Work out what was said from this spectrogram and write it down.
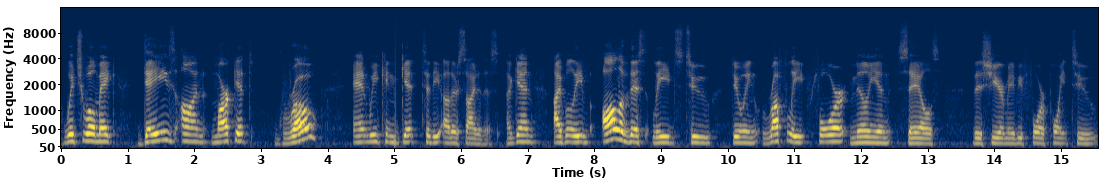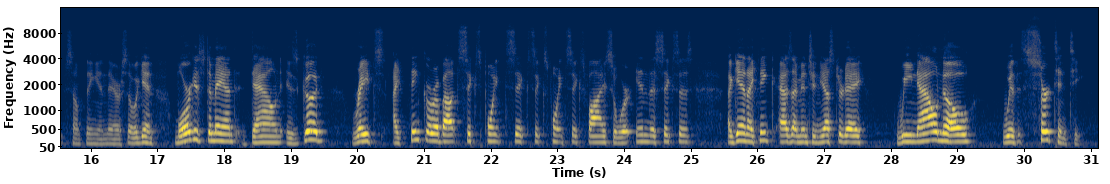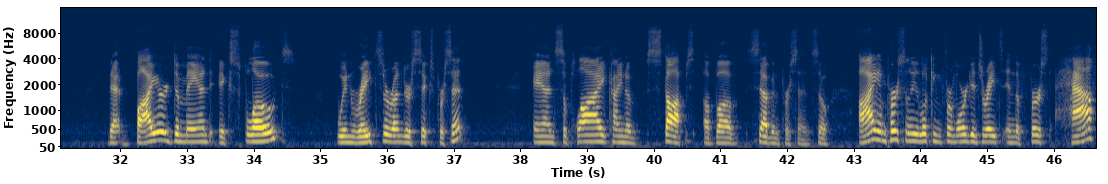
which will make days on market grow and we can get to the other side of this. Again, I believe all of this leads to doing roughly 4 million sales this year, maybe 4.2 something in there. So again, mortgage demand down is good. Rates, I think, are about 6.6, 6.65, so we're in the sixes. Again, I think, as I mentioned yesterday, we now know with certainty that buyer demand explodes when rates are under 6% and supply kind of stops above 7%. So I am personally looking for mortgage rates in the first half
